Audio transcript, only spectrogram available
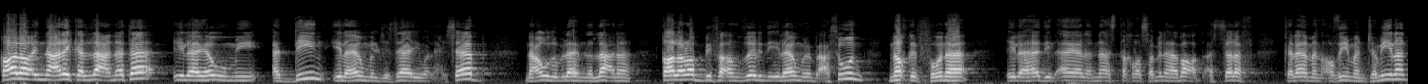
قال وإن عليك اللعنة إلى يوم الدين إلى يوم الجزاء والحساب. نعوذ بالله من اللعنة. قال ربي فأنظرني إلى يوم يبعثون. نقف هنا إلى هذه الآية لأنها استخلص منها بعض السلف كلاما عظيما جميلا.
